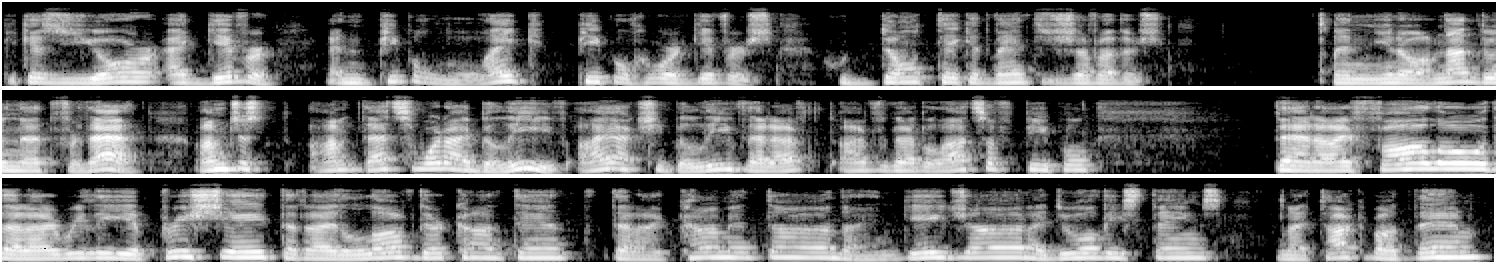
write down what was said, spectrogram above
because you're a giver and people like people who are givers who don't take advantage of others and you know I'm not doing that for that. I'm just I'm that's what I believe. I actually believe that I've I've got lots of people that I follow that I really appreciate that I love their content that I comment on I engage on I do all these things and I talk about them.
